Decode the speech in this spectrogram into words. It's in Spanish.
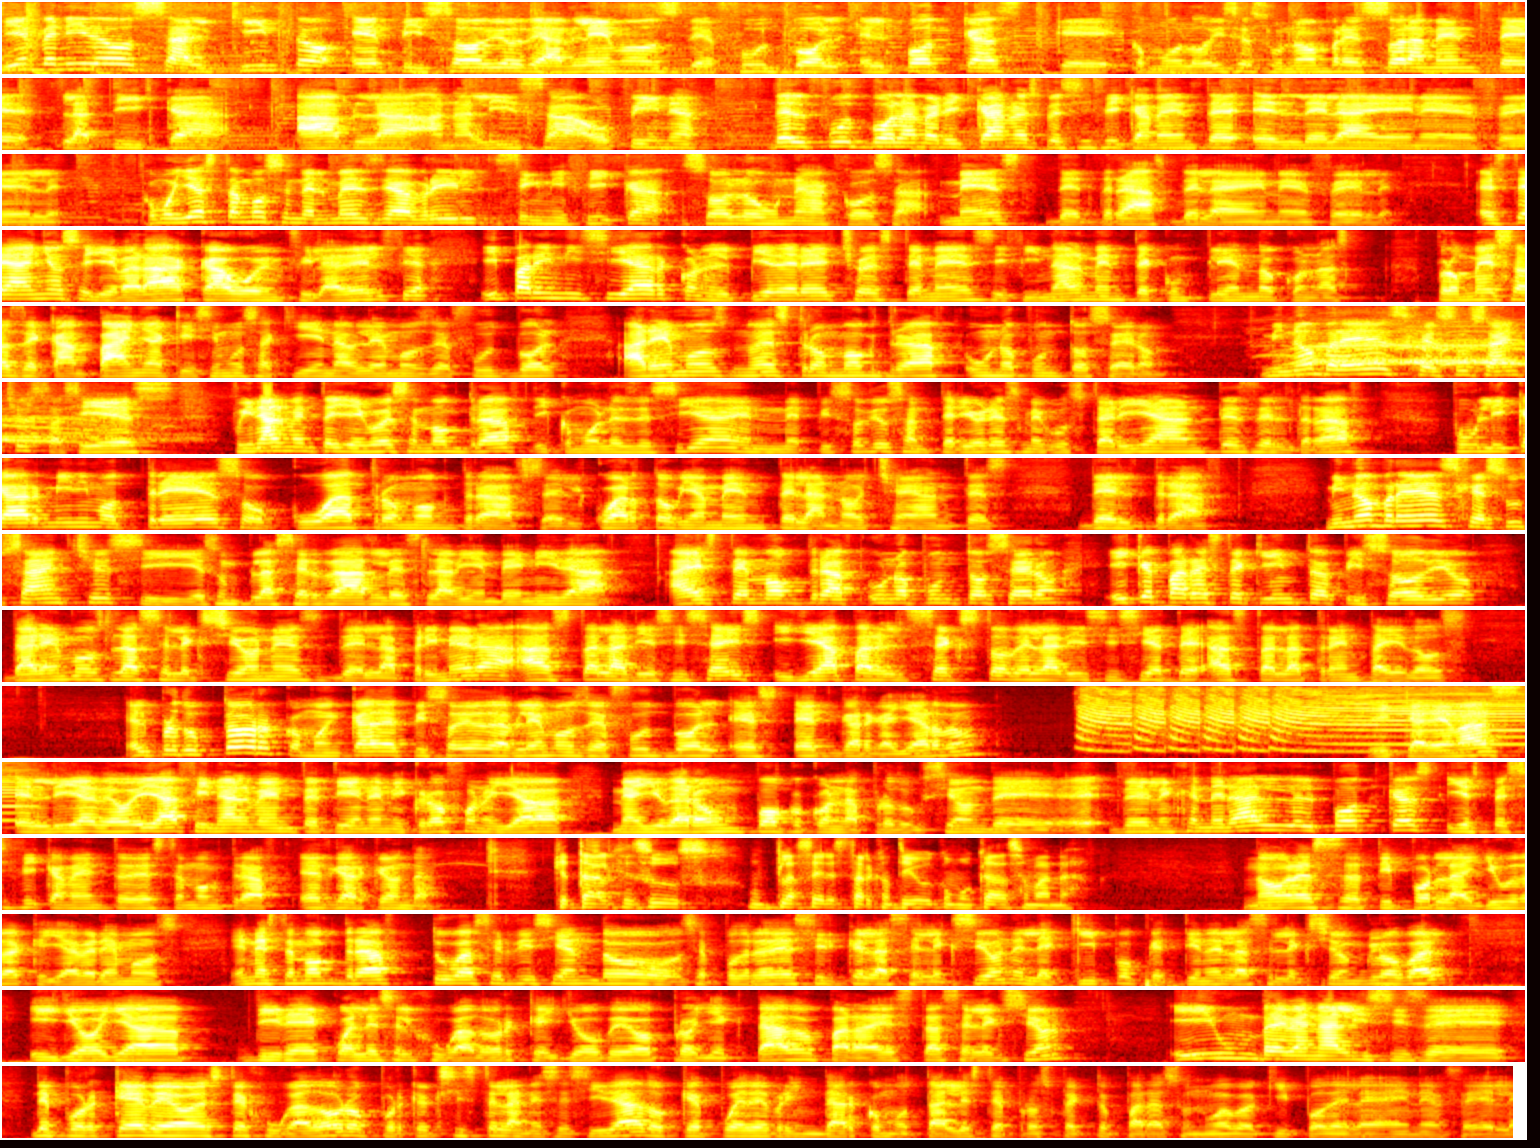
Bienvenidos al quinto episodio de Hablemos de Fútbol, el podcast que, como lo dice su nombre, solamente platica, habla, analiza, opina del fútbol americano, específicamente el de la NFL. Como ya estamos en el mes de abril, significa solo una cosa, mes de draft de la NFL. Este año se llevará a cabo en Filadelfia y para iniciar con el pie derecho este mes y finalmente cumpliendo con las promesas de campaña que hicimos aquí en Hablemos de Fútbol, haremos nuestro mock draft 1.0. Mi nombre es Jesús Sánchez, así es. Finalmente llegó ese mock draft y como les decía en episodios anteriores me gustaría antes del draft publicar mínimo 3 o 4 mock drafts, el cuarto obviamente la noche antes del draft. Mi nombre es Jesús Sánchez y es un placer darles la bienvenida a este mock draft 1.0 y que para este quinto episodio daremos las selecciones de la primera hasta la 16 y ya para el sexto de la 17 hasta la 32. El productor, como en cada episodio de Hablemos de Fútbol, es Edgar Gallardo. Y que además el día de hoy ya finalmente tiene micrófono y ya me ayudará un poco con la producción de, de en general el podcast y específicamente de este mock draft. Edgar, ¿qué onda? ¿Qué tal Jesús? Un placer estar contigo como cada semana. No, gracias a ti por la ayuda que ya veremos en este mock draft. Tú vas a ir diciendo, se podría decir que la selección, el equipo que tiene la selección global y yo ya diré cuál es el jugador que yo veo proyectado para esta selección y un breve análisis de, de, por qué veo este jugador o por qué existe la necesidad o qué puede brindar como tal este prospecto para su nuevo equipo de la NFL.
